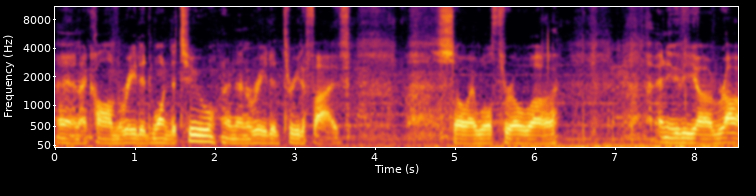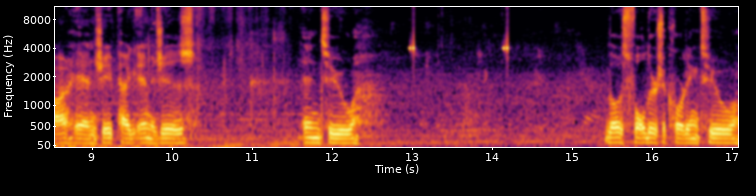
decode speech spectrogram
and I call them rated one to two, and then rated three to five. So I will throw uh, any of the uh, raw and JPEG images into those folders according to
